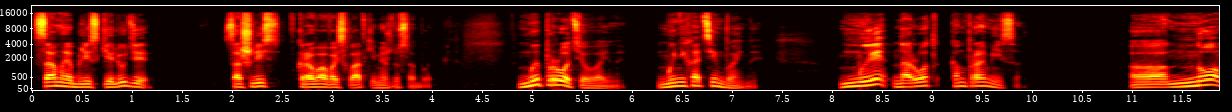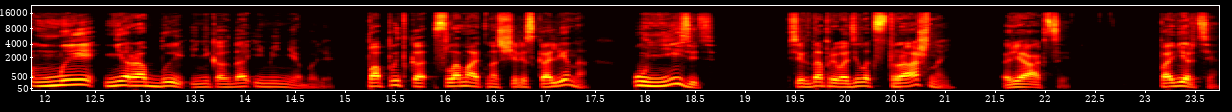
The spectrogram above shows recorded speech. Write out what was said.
самые близкие люди сошлись в кровавой схватке между собой. Мы против войны. Мы не хотим войны. Мы народ компромиссов. А, но мы не рабы и никогда ими не были. Попытка сломать нас через колено – унизить всегда приводило к страшной реакции. Поверьте,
